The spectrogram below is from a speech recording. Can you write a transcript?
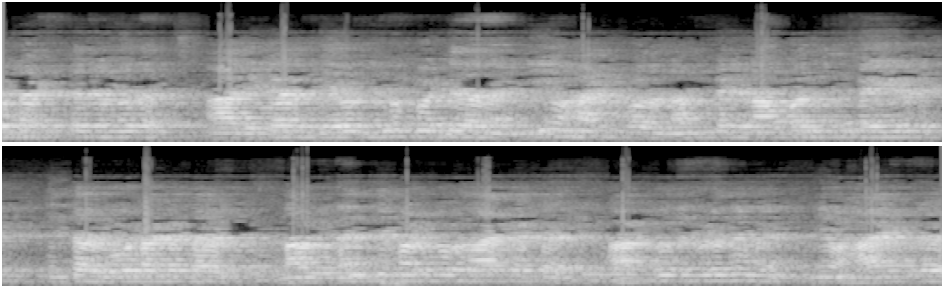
ಓಟ್ ಹಾಕ್ತಾರೆ ಅನ್ನೋದು ಆ ಅಧಿಕಾರ ದೇವರು ನಿಮಗೆ ಕೊಟ್ಟಿದ್ದಾನೆ. ನೀವು ಹಾಕ್ಬೋದು. ನಮ್ಮ ಕೈ ನಾವು ಬಂದು ಕೈ ಹಿಡಿದು ಇಂಥವ್ರಿಗೆ ಓಟ್ ಹಾಕತ್ತಾರೆ ನಾವು ವಿನಂತಿ ಮಾಡ್ಬೋದು ಹಾಕತ್ತೆ ಹಾಕೋದು ಬಿಡೋದೇ ನೀವು ಹಾಕಿದ್ರೆ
